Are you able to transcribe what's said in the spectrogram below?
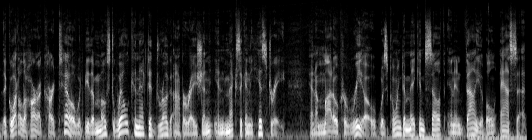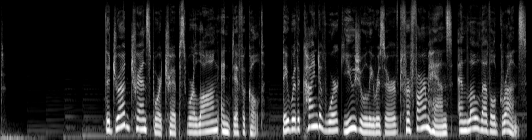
the Guadalajara cartel would be the most well connected drug operation in Mexican history and Amado Carrillo was going to make himself an invaluable asset. The drug transport trips were long and difficult. They were the kind of work usually reserved for farmhands and low level grunts,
